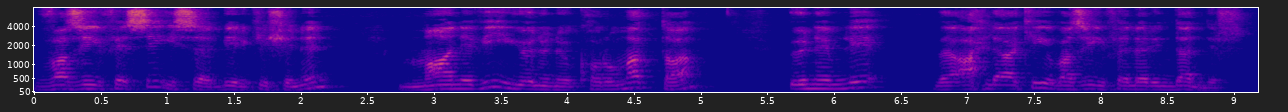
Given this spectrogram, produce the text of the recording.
vazifesi ise bir kişinin manevi yönünü korumak da önemli ve ahlaki vazifelerindendir.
